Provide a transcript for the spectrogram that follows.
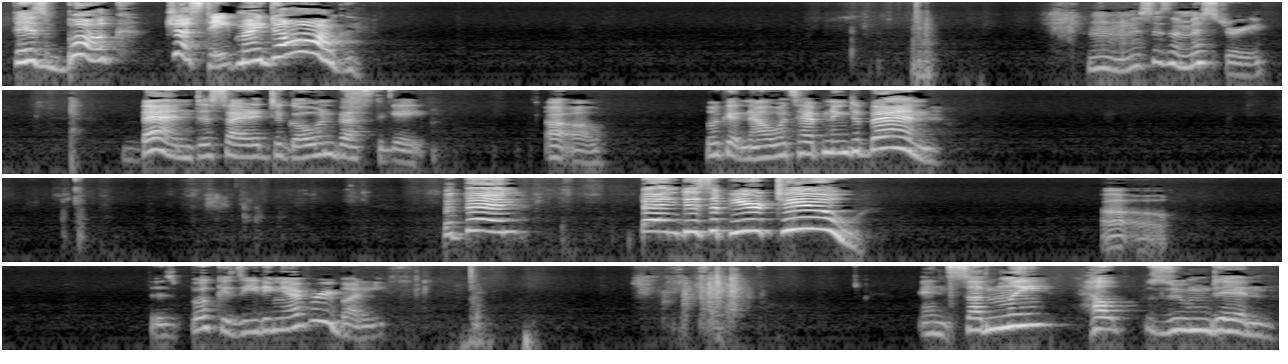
This book just ate my dog. Hmm, this is a mystery. Ben decided to go investigate. Uh-oh. Look at now what's happening to Ben. But then, Ben disappeared too. Uh-oh. This book is eating everybody. And suddenly, help zoomed in.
